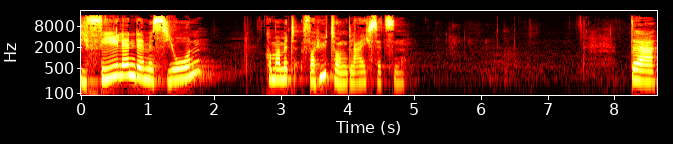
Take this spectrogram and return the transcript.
die fehlende Mission kann man mit Verhütung gleichsetzen. Der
